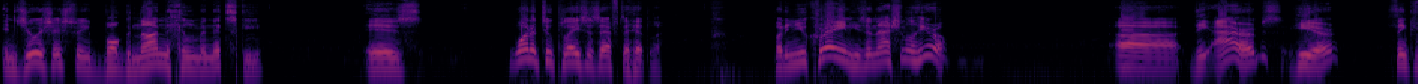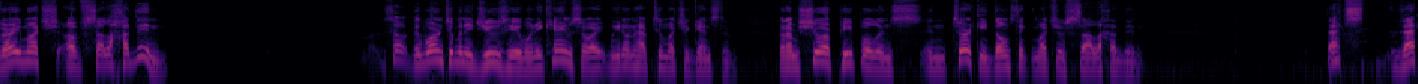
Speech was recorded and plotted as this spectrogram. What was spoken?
in Jewish history, Bogdan Khmelnytsky is one or two places after Hitler. But in Ukraine, he's a national hero. Uh, the Arabs here think very much of Salah ad-Din. So there weren't too many Jews here when he came, so I, we don't have too much against him. But I'm sure people in in Turkey don't think much of Salah ad-Din. That's that.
